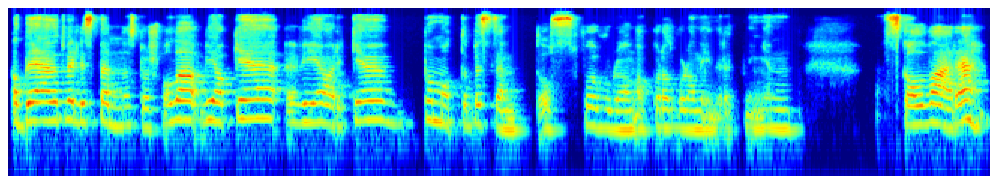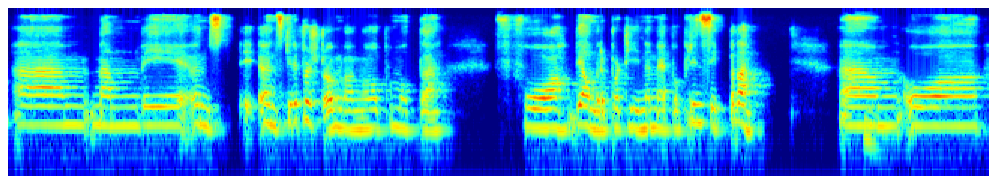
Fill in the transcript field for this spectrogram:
Ja, Det er jo et veldig spennende spørsmål. Da. Vi, har ikke, vi har ikke på en måte bestemt oss for hvordan, akkurat hvordan innretningen skal være. Um, men vi ønsker, ønsker, i første omgang å på en måte få de andre partiene med på prinsippet. Da. Um, og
